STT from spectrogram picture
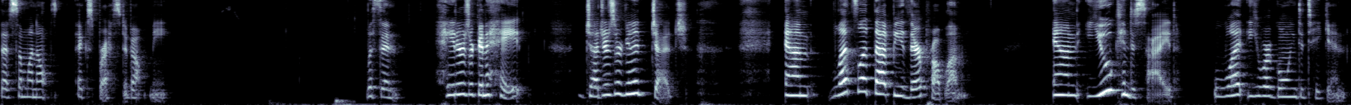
that someone else expressed about me. Listen, haters are going to hate, judges are going to judge. And let's let that be their problem. And you can decide what you are going to take in.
